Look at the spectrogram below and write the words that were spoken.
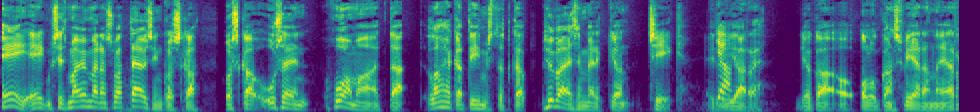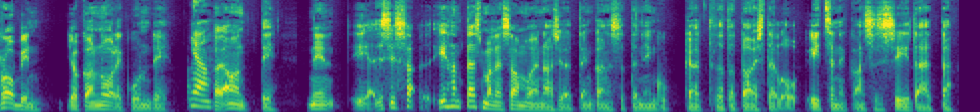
Ei, ei. Siis mä ymmärrän sua täysin, koska, koska usein huomaa, että lahjakat ihmiset, jotka, hyvä esimerkki on Cheek, eli Joo. Jare, joka on ollut kanssa vieraana, ja Robin, joka on nuori kundi, Joo. tai Antti, niin siis ihan täsmälleen samojen asioiden kanssa että niin käytte tätä taistelua itseni kanssa siis siitä, että –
